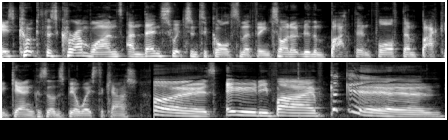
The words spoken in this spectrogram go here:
is cook the Karambwans and then switch them to goldsmithing so I don't do them back then forth, then back again because it'll just be a waste of cash. Oh, it's 85 cooking.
